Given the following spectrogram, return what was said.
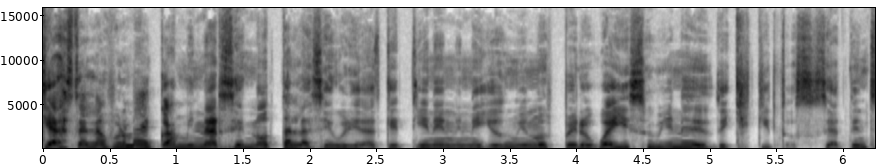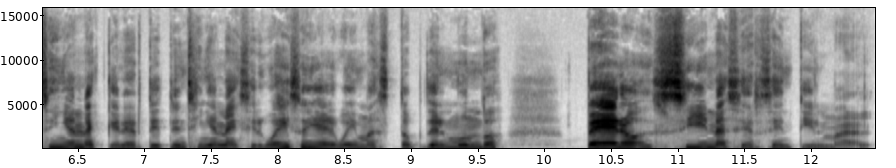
que hasta la forma de caminar se nota la seguridad que tienen en ellos mismos, pero güey, eso viene desde chiquitos, o sea, te enseñan a quererte, te enseñan a decir, güey, soy el güey más top del mundo, pero sin hacer sentir mal,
